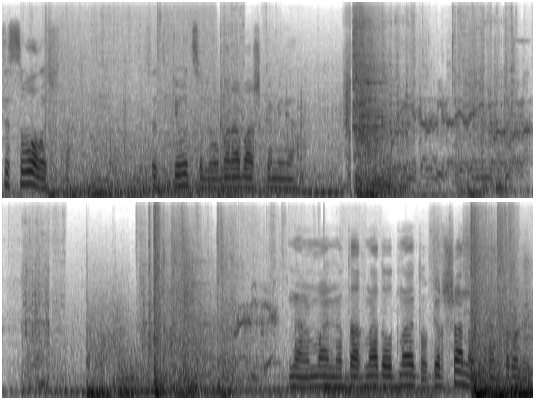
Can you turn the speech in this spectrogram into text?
Ты сволочь-то. Все-таки выцелил барабашка меня. Нормально. Так, надо вот на эту перша контролить.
